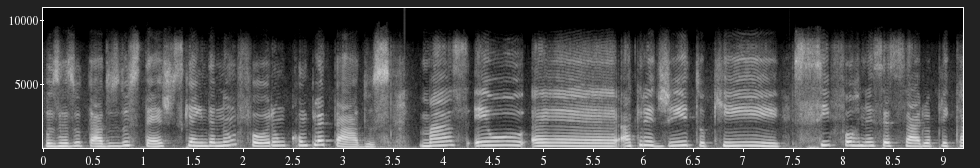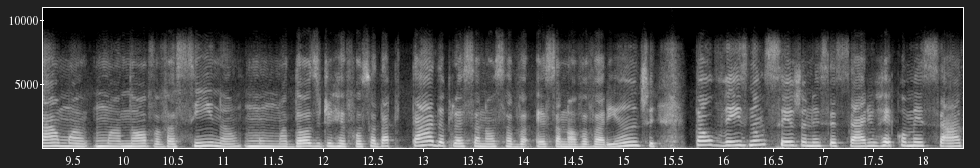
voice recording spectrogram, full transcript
Os resultados dos testes que ainda não foram completados. Mas eu é, acredito que se for necessário aplicar uma, uma nova vacina, uma, dose de reforço adaptada para essa nossa essa nova variante, talvez não seja necessário recomeçar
